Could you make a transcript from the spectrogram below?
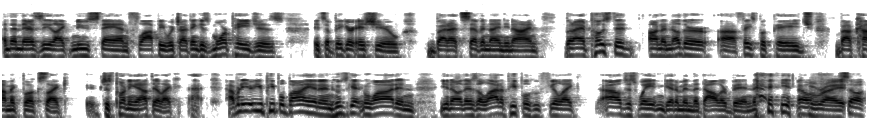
And then there's the like newsstand floppy, which I think is more pages. It's a bigger issue, but at seven ninety nine. But I had posted on another uh, Facebook page about comic books like just putting it out there like how many are you people buying and who's getting what and you know there's a lot of people who feel like I'll just wait and get them in the dollar bin you know Right. so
